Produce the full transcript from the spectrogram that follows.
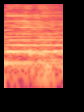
next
